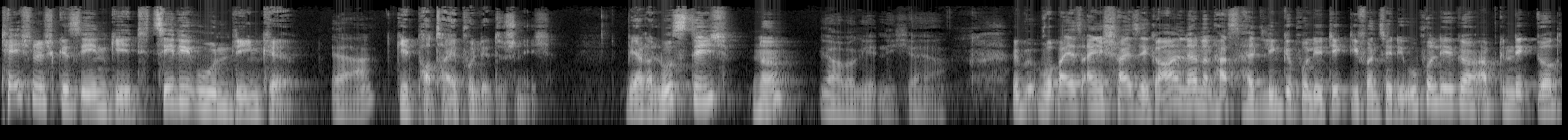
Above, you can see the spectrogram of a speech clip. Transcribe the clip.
technisch gesehen geht CDU und Linke, Ja. geht parteipolitisch nicht. Wäre lustig, ne? Ja, aber geht nicht, ja, ja. Wobei ist eigentlich scheißegal, ne? Dann hast du halt linke Politik, die von CDU-Politikern abgenickt wird,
